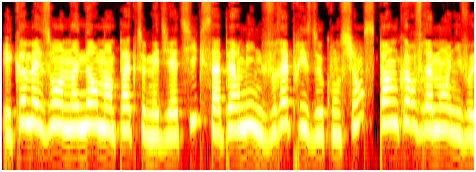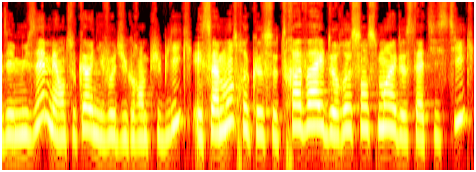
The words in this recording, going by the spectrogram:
Et comme elles ont un énorme impact médiatique, ça a permis une vraie prise de conscience, pas encore vraiment au niveau des musées, mais en tout cas au niveau du grand public. Et ça montre que ce travail de recensement et de statistiques,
